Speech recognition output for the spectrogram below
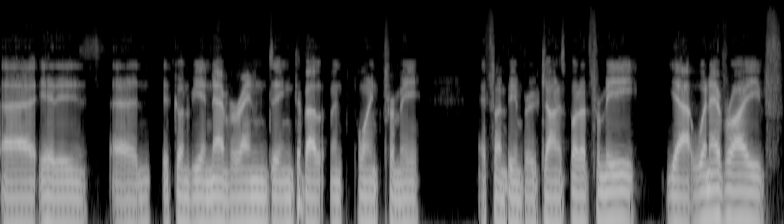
uh, it is uh, it's going to be a never-ending development point for me, if I'm being brutally honest. But for me, yeah, whenever I've,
